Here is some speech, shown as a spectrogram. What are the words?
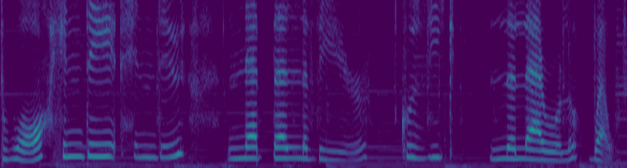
Dwar, Hindi, Hindu, Nebelevere, Kuzik, Lelerul, Welsh.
